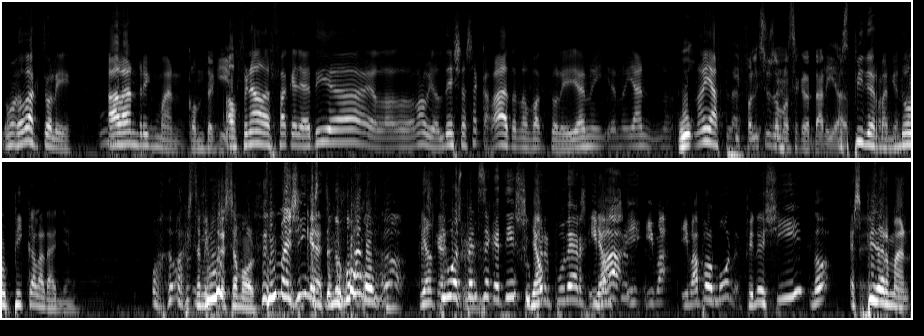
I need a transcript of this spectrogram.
Home. Love Actually. Alan Rickman. Compte aquí. Al final es fa aquella tia, el, el nòvio el deixa, s'ha acabat en el Actually. Ja no, ja no hi ha... No, Uh. no hi ha I flash. feliços amb la secretària. Spiderman, no el pica l'aranya. Aquesta m'interessa molt. Tu imagina't, no? Com... I el tio es pensa que té superpoders i, va, un- i, i, va, i va pel món fent així... No, Spider-Man,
